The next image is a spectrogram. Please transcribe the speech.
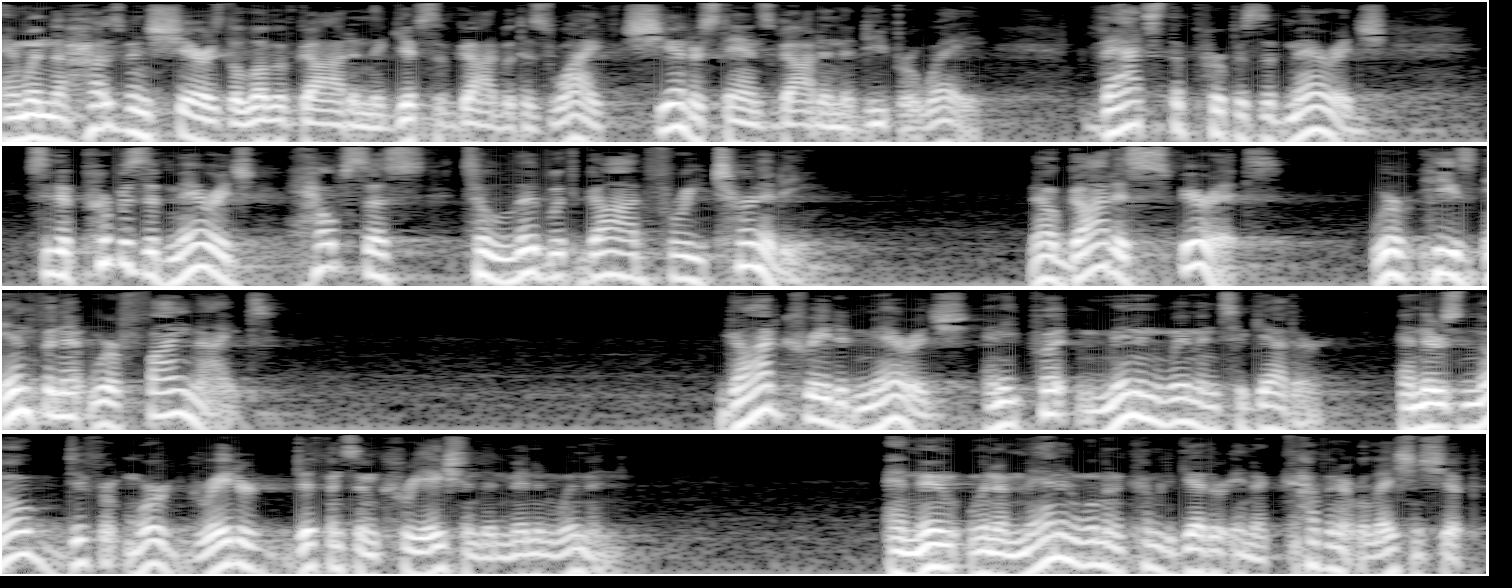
And when the husband shares the love of God and the gifts of God with his wife, she understands God in the deeper way. That's the purpose of marriage. See, the purpose of marriage helps us to live with God for eternity. Now, God is spirit. We're, he's infinite, we're finite. God created marriage and He put men and women together. And there's no different, more greater difference in creation than men and women. And then when a man and woman come together in a covenant relationship,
